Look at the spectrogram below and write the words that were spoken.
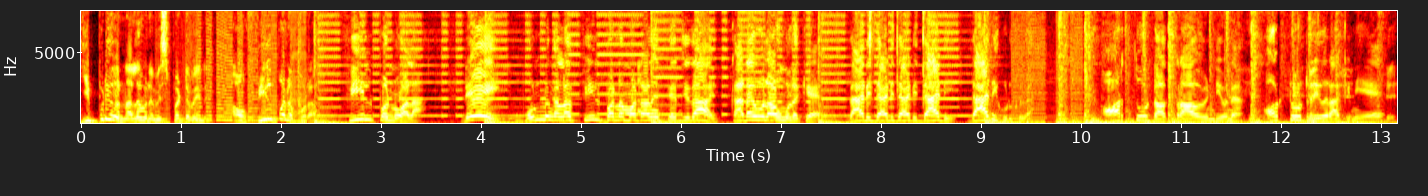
இப்படி ஒரு நல்லவனை மிஸ் பண்ணிட்டவேன்னு அவ ஃபீல் பண்ண போறா. ஃபீல் பண்ணுவாளா? டேய் பொண்ணுங்கெல்லாம் ஃபீல் பண்ண மாட்டானுன்னு தெரிஞ்சுதா? கடவுள் அவங்களுக்கு. தாடி தாடி தாடி தாடி தாடி கொடுக்கல. ஆர்த்தோ டாக்டர் ஆக வேண்டியவன ஆட்டோ டிரைவர் ஆக்கினியே.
